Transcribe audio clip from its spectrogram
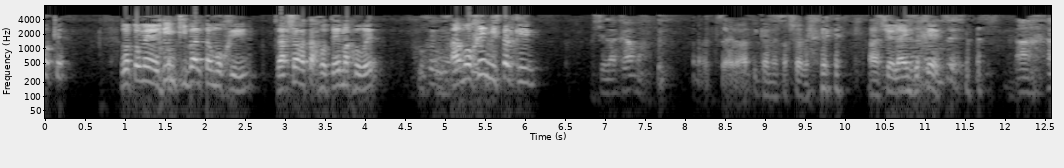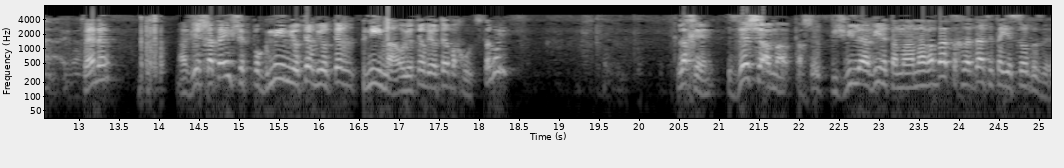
אוקיי. זאת אומרת, אם קיבלת מוחין, ועכשיו אתה חותם, מה קורה? המוחין מסתלקים. השאלה כמה? בסדר, אל תיכנס עכשיו. השאלה איזה חטא. בסדר? אז יש חטאים שפוגמים יותר ויותר פנימה, או יותר ויותר בחוץ, תלוי. לכן, זה שאמר, עכשיו, בשביל להבין את המאמר הבא צריך לדעת את היסוד הזה.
